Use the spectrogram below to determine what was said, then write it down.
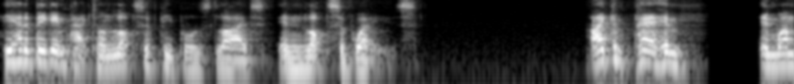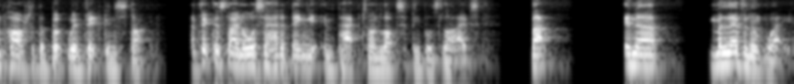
He had a big impact on lots of people's lives in lots of ways. I compare him in one part of the book with Wittgenstein. And Wittgenstein also had a big impact on lots of people's lives, but in a malevolent way.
